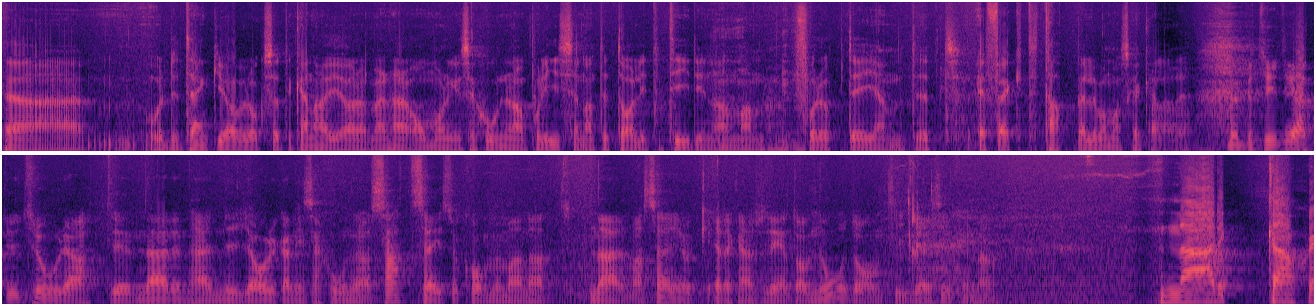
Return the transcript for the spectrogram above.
Eh, och det tänker jag väl också att det kan ha att göra med den här omorganisationen av polisen. Att det tar lite tid innan man får upp det igen. Ett, effekttapp eller vad man ska kalla det. Men betyder det att du tror att eh, när den här nya organisationen har satt sig så kommer man att närma sig och, eller kanske rent av nå de tidigare siffrorna? Nej, kanske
